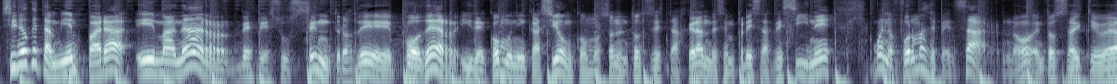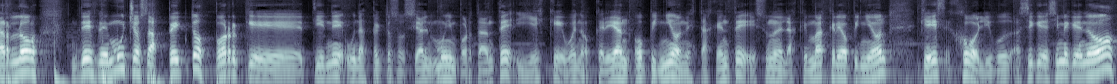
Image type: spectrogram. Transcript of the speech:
sino que también para emanar desde sus centros de poder y de comunicación, como son entonces estas grandes empresas de cine, bueno, formas de pensar, ¿no? Entonces hay que verlo desde muchos aspectos porque tiene un aspecto social muy importante y es que, bueno, crean opinión. Esta gente es una de las que más crea opinión, que es Hollywood. Así que decime que no.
